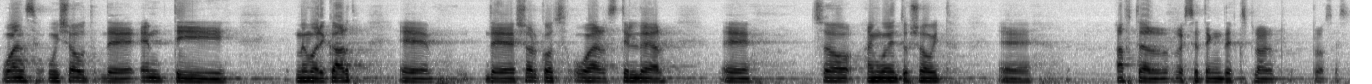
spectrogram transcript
once we showed the empty memory card, uh, the shortcuts were still there. So I'm going to show it after resetting the Explorer process.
